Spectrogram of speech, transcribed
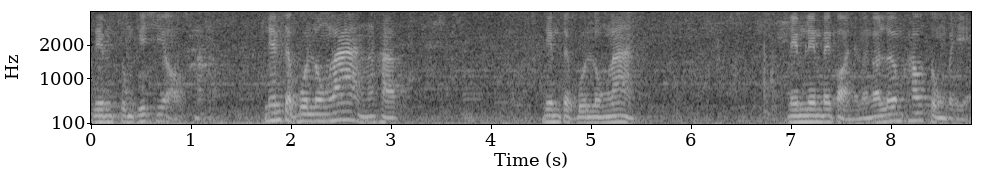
เล็มตรงที่ชี้ออกนะครับ เล็มจากบนลงล่างนะครับ เล็มจากบนลงล่าง เล็มเล็มไปก่อนเดี๋ยวมันก็เริ่มเข้าทรงไปเอง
